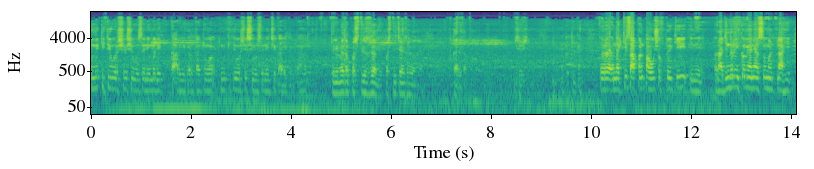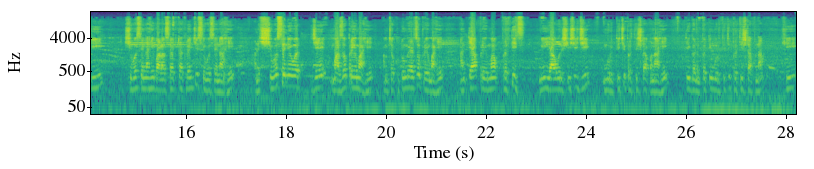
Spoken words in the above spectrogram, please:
तुम्ही किती वर्ष शिवसेनेमध्ये कार्य करता किंवा तुम्ही किती वर्ष शिवसेनेचे कार्यकर्ता आहात? तरी मी आता पस्तीस झाले पस्तीस चाळीस झाले कार्यकर्ता. शिवसेना ठीक आहे. तर नक्कीच आपण पाहू शकतो की राजेंद्र निकम यांनी असं म्हटलं आहे की शिवसेना ही बाळासाहेब ठाकरेंची शिवसेना आहे. आणि शिवसेनेवर जे माझं प्रेम आहे आमच्या कुटुंबियाचं प्रेम आहे आणि त्या प्रेमाप्रतीच मी यावर्षीची जी मूर्तीची प्रतिष्ठापना आहे ती गणपती मूर्तीची प्रतिष्ठापना ही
